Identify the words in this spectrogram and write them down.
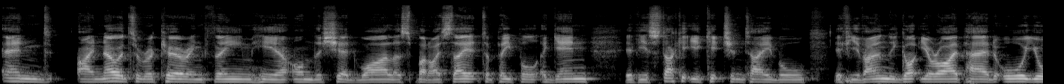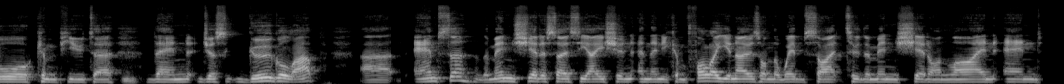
And I know it's a recurring theme here on the Shed Wireless, but I say it to people again if you're stuck at your kitchen table, if you've only got your iPad or your computer, mm. then just Google up uh, AMSA, the Men's Shed Association, and then you can follow your nose on the website to the Men's Shed Online. And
